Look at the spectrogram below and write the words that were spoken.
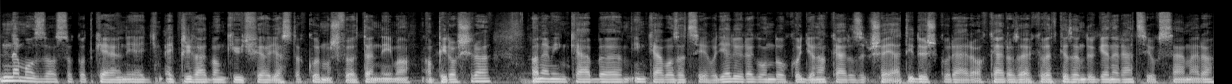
Nem azzal szokott kelni egy, egy privátbanki ügyfél, hogy azt akkor most föltenném a, a pirosra, hanem inkább, inkább az a cél, hogy előre gondolkodjon, akár az saját időskorára, akár az elkövetkezendő generációk számára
